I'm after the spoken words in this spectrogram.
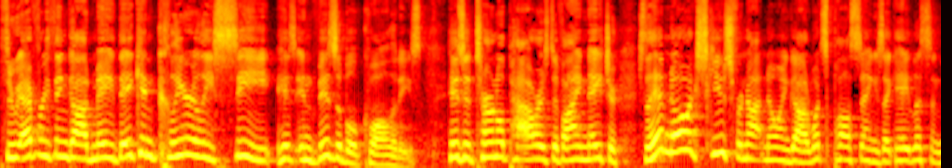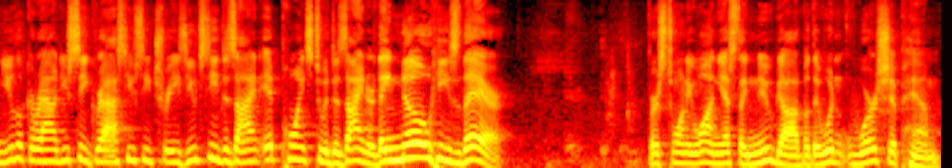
Through everything God made, they can clearly see his invisible qualities, his eternal power, his divine nature. So they have no excuse for not knowing God. What's Paul saying? He's like, hey, listen, you look around, you see grass, you see trees, you see design. It points to a designer. They know he's there. Verse 21 yes, they knew God, but they wouldn't worship him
